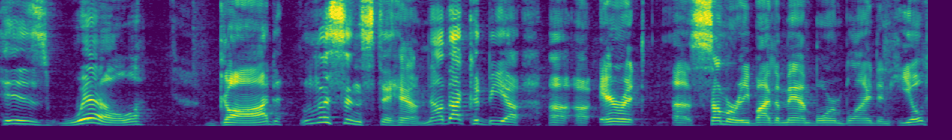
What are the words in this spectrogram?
his will, God listens to him. Now, that could be a, a, a errant uh, summary by the man born blind and healed,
